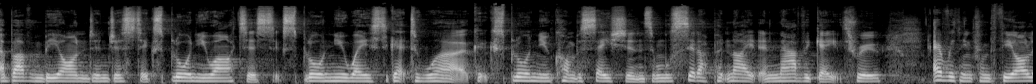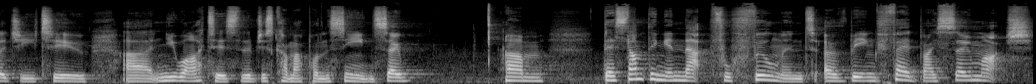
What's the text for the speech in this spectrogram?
above and beyond and just explore new artists, explore new ways to get to work, explore new conversations, and will sit up at night and navigate through everything from theology to uh, new artists that have just come up on the scene. So, um, there's something in that fulfillment of being fed by so much.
